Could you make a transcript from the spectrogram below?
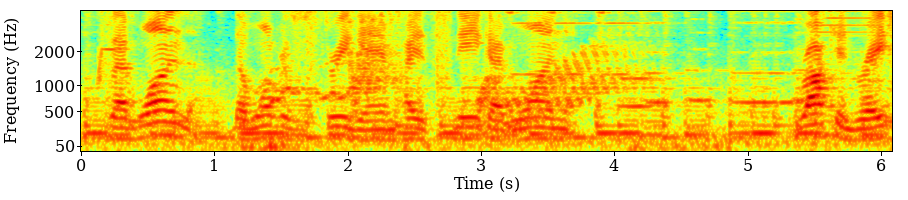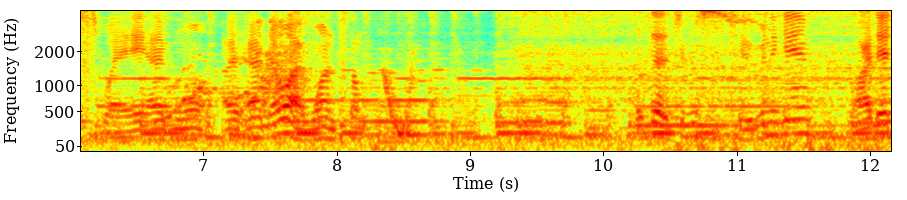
Because I've won the 1 versus 3 game, I had Sneak, I've won Rockin' Raceway, I won, I, I know I won something. Was that 2 versus 2 in minigame? Well, I did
